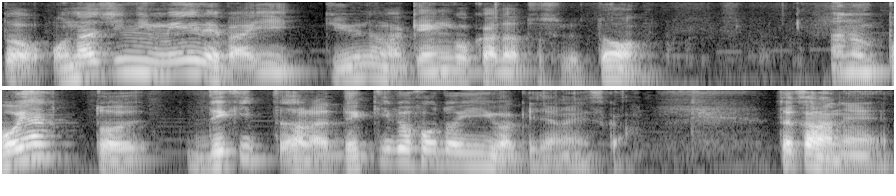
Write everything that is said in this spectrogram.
と同じに見えればいいっていうのが言語化だとするとあのぼやっとできたらできるほどいいわけじゃないですか。だからね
